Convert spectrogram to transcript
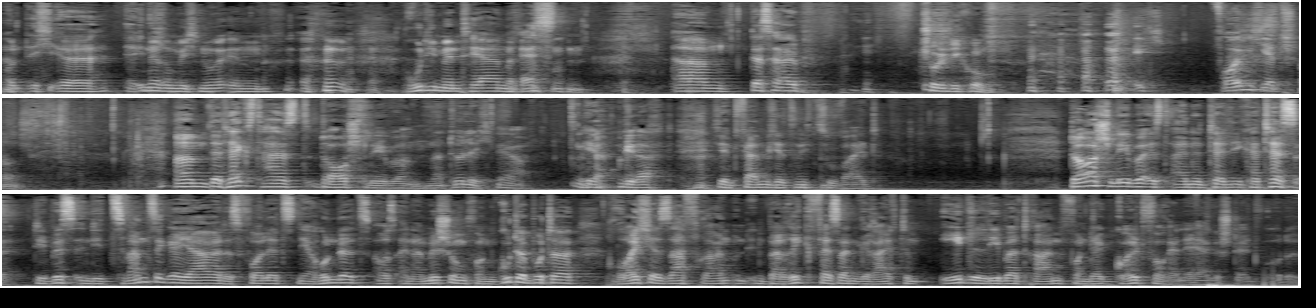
und ich äh, erinnere mich nur in äh, rudimentären Resten. Ähm, deshalb, Entschuldigung. Ich freue mich jetzt schon. Ähm, der Text heißt Dorschleber. Natürlich. Ja, ich habe gedacht, ich entferne mich jetzt nicht zu weit. Dorschleber ist eine Delikatesse, die bis in die 20er Jahre des vorletzten Jahrhunderts aus einer Mischung von guter Butter, Räuchersafran und in Barrikfässern gereiftem Edellebertran von der Goldforelle hergestellt wurde.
